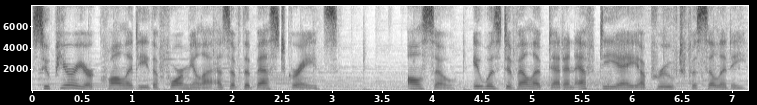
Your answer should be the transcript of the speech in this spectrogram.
Superior quality The formula is of the best grades. Also, it was developed at an FDA-approved facility.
